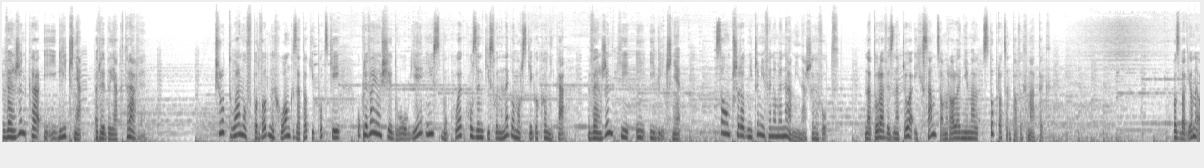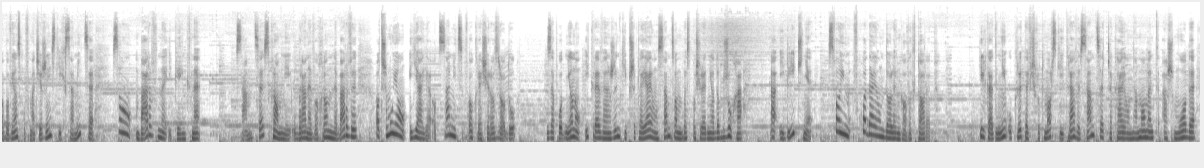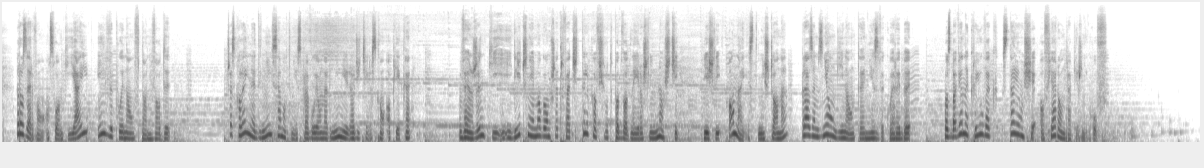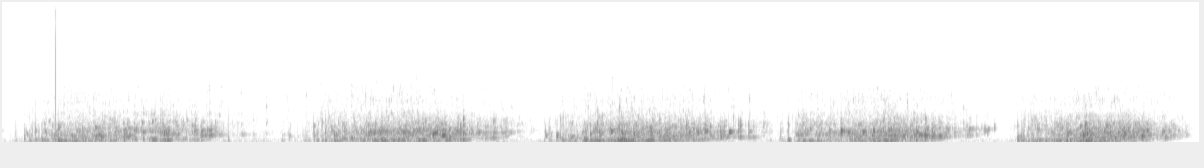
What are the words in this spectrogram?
wężynka i iglicznia, ryby jak trawy. Wśród łanów podwodnych łąk Zatoki Puckiej ukrywają się długie i smukłe kuzynki słynnego morskiego konika, wężynki i iglicznie. Są przyrodniczymi fenomenami naszych wód. Natura wyznaczyła ich samcom rolę niemal stuprocentowych matek. Pozbawione obowiązków macierzyńskich samice są barwne i piękne. Samce, skromniej ubrane w ochronne barwy, otrzymują jaja od samic w okresie rozrodu. Zapłodnioną ikrę wężynki przyklejają samcom bezpośrednio do brzucha, a iglicznie swoim wkładają do lęgowych toreb. Kilka dni ukryte wśród morskiej trawy samce czekają na moment, aż młode rozerwą osłonki jaj i wypłyną w toń wody. Przez kolejne dni samotnie sprawują nad nimi rodzicielską opiekę. Wężynki i iglicznie mogą przetrwać tylko wśród podwodnej roślinności. Jeśli ona jest niszczona, razem z nią giną te niezwykłe ryby. Pozbawione kryjówek stają się ofiarą drapieżników.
